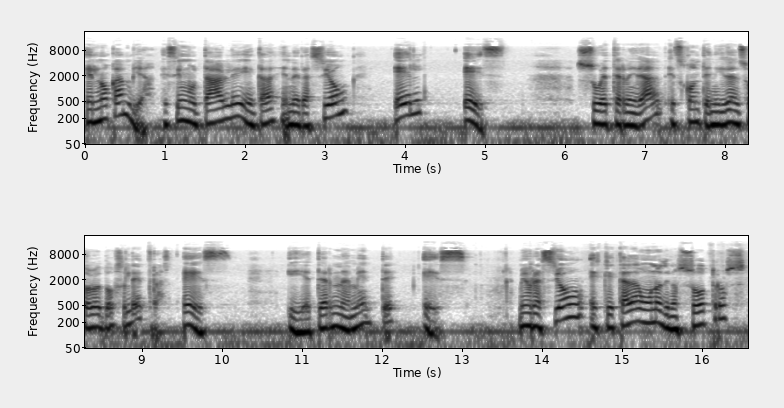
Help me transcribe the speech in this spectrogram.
Él no cambia, es inmutable y en cada generación Él es. Su eternidad es contenida en solo dos letras, es, y eternamente es. Mi oración es que cada uno de nosotros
